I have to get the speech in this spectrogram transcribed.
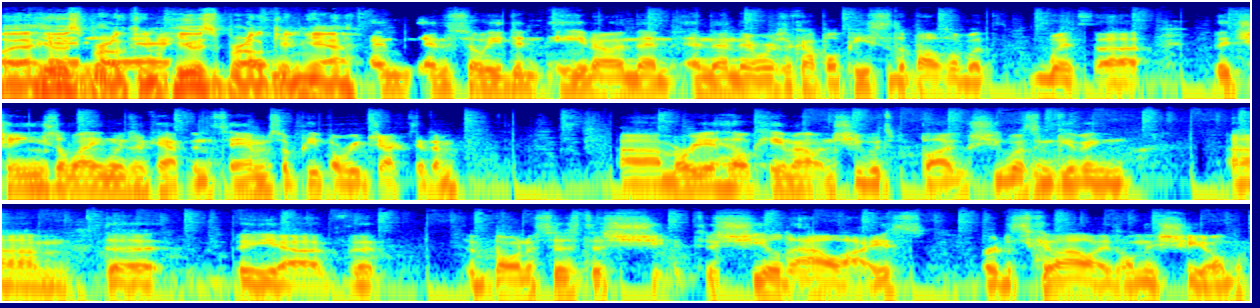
Oh yeah he and, was broken. Uh, he was broken yeah. and and so he didn't you know and then and then there was a couple pieces of the puzzle with with uh they changed the language of captain sam so people rejected him. Uh, maria hill came out and she was bugged. She wasn't giving um the the uh the the bonuses to, sh- to shield allies or to skill allies, on only shield.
